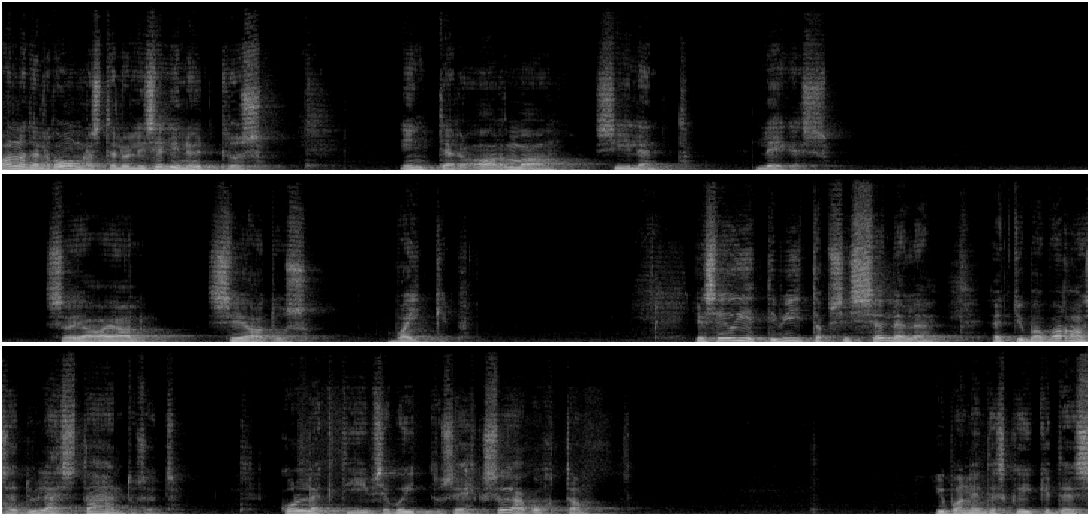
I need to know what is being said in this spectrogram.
Vanadel roomlastel oli selline ütlus inter arma silent leges. sõja ajal seadus vaikib. ja see õieti viitab siis sellele, et juba varased ülestähendused kollektiivse võitluse ehk sõja kohta juba nendes kõikides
